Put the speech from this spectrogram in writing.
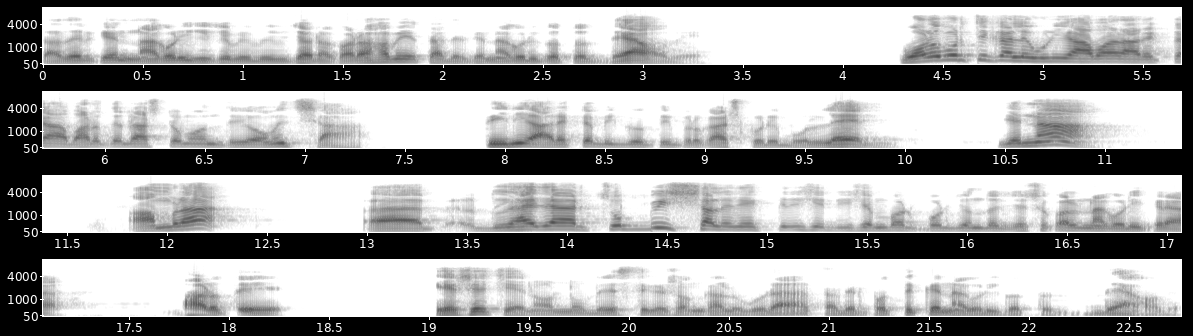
তাদেরকে নাগরিক হিসেবে বিবেচনা করা হবে, তাদেরকে নাগরিকত্ব দেয়া হবে। পরবর্তীকালে উনি আবার আরেকটা ভারতের রাষ্ট্রমন্ত্রী অমিত শাহ, তিনি আরেকটা বিজ্ঞপ্তি প্রকাশ করে বললেন যে না, আমরা দুই হাজার চব্বিশ সালের একত্রিশে ডিসেম্বর পর্যন্ত যে সকল নাগরিকরা ভারতে এসেছেন, অন্য দেশ থেকে সংখ্যালঘুরা, তাদের প্রত্যেককে নাগরিকত্ব দেয়া হবে।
